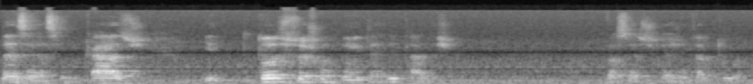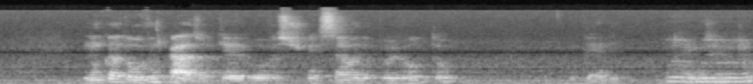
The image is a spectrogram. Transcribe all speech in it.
dezenas assim, de casos, e todas as pessoas continuam interditadas. Processos que a gente atua. Nunca houve um caso que houve a suspensão e depois voltou. Entende? Uhum.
